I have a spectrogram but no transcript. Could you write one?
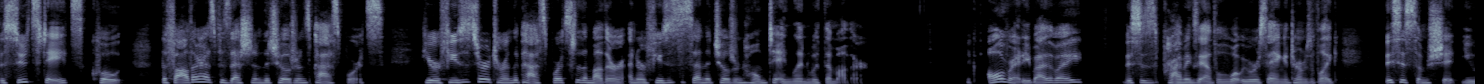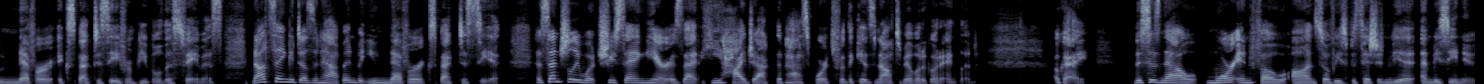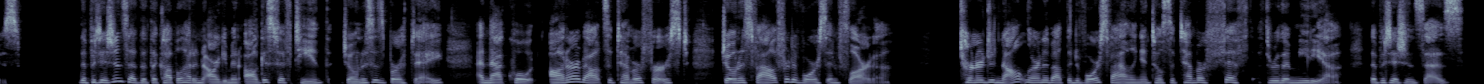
The suit states, quote, the father has possession of the children's passports. He refuses to return the passports to the mother and refuses to send the children home to England with the mother. Like already, by the way, this is a prime example of what we were saying in terms of like, this is some shit you never expect to see from people this famous. Not saying it doesn't happen, but you never expect to see it. Essentially, what she's saying here is that he hijacked the passports for the kids not to be able to go to England. Okay. This is now more info on Sophie's petition via NBC News. The petition said that the couple had an argument August 15th, Jonas's birthday, and that quote, on or about September 1st, Jonas filed for divorce in Florida. Turner did not learn about the divorce filing until September 5th through the media, the petition says.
